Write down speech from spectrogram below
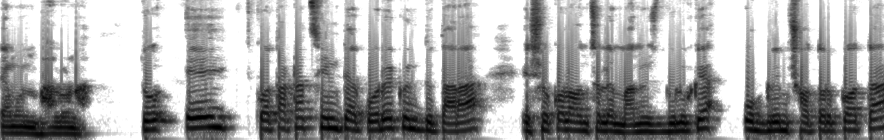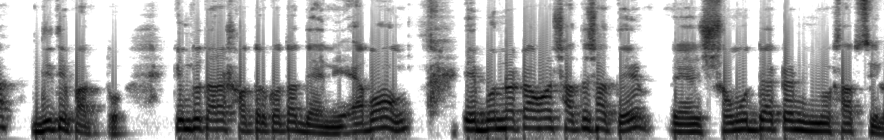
তেমন ভালো না। তো এই কথাটা চিন্তা করে কিন্তু তারা এ সকল অঞ্চলের মানুষগুলোকে অগ্রিম সতর্কতা দিতে পারতো। কিন্তু তারা সতর্কতা দেয়নি এবং এই বন্যাটা হওয়ার সাথে সাথে সমুদ্রে একটা নিম্নচাপ ছিল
